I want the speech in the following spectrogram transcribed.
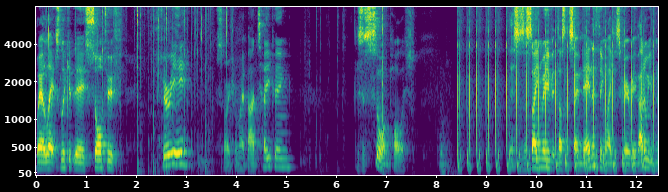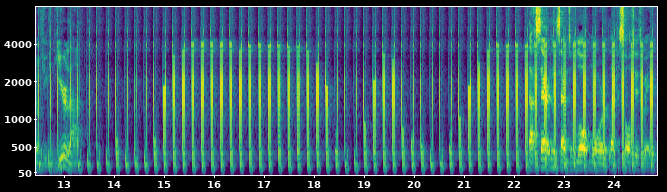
Well, let's look at the sawtooth Fourier. Sorry for my bad typing. This is so unpolished. This is a sine wave. It doesn't sound anything like a square wave. I don't even know if you can hear that. That certainly sounds a lot more like a sawtooth wave.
